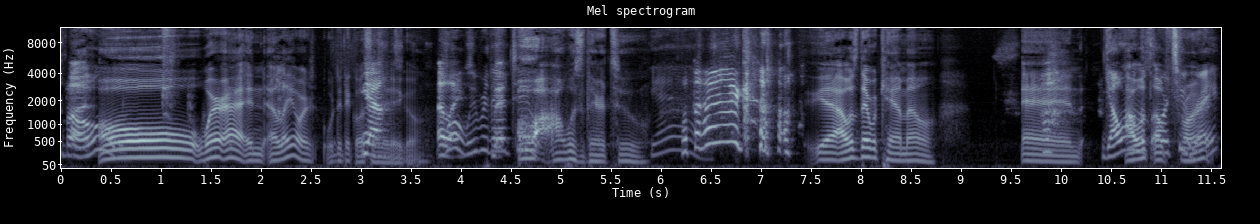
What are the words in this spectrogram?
But oh, oh where at in LA or did it go yeah. San Diego? LA. Oh, we were there too. Oh, I was there too. Yeah. What the heck? yeah, I was there with KML, and y'all were I on was the floor up too, front. right?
